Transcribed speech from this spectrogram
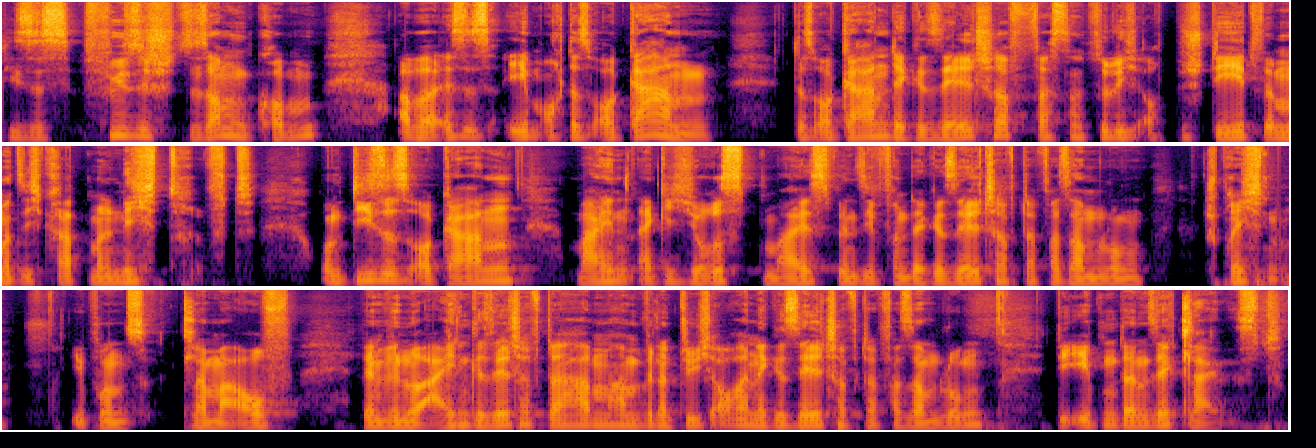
dieses physisch Zusammenkommen. Aber es ist eben auch das Organ, das Organ der Gesellschaft, was natürlich auch besteht, wenn man sich gerade mal nicht trifft. Und dieses Organ meinen eigentlich Juristen meist, wenn sie von der Gesellschafterversammlung sprechen. Übrigens, Klammer auf, wenn wir nur einen Gesellschafter haben, haben wir natürlich auch eine Gesellschafterversammlung, die eben dann sehr klein ist.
